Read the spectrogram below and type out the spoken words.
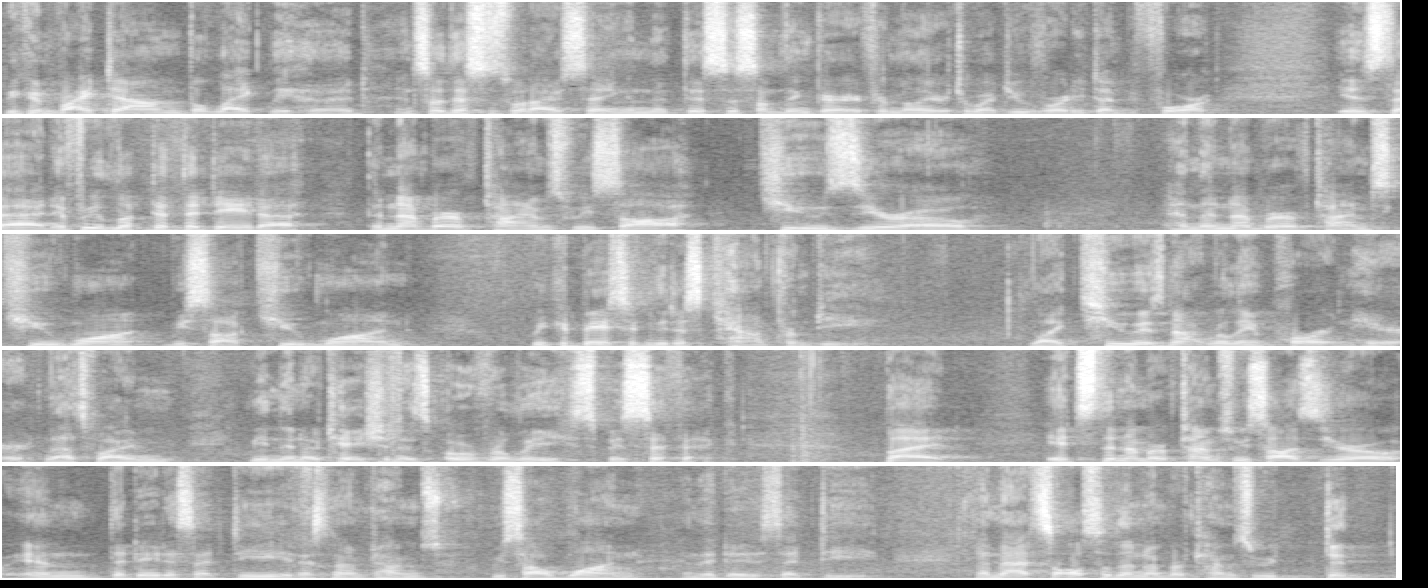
we can write down the likelihood. And so this is what I was saying, and that this is something very familiar to what you've already done before, is that if we looked at the data, the number of times we saw Q0 and the number of times Q1, we saw Q1, we could basically just count from D. Like Q is not really important here. That's why I mean the notation is overly specific. But it's the number of times we saw zero in the data set D, and it's the number of times we saw one in the data set D. And that's also the number of times we, did,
